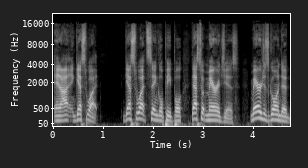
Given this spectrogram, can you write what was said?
And I and guess what? Guess what, single people? That's what marriage is. Marriage is going to.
